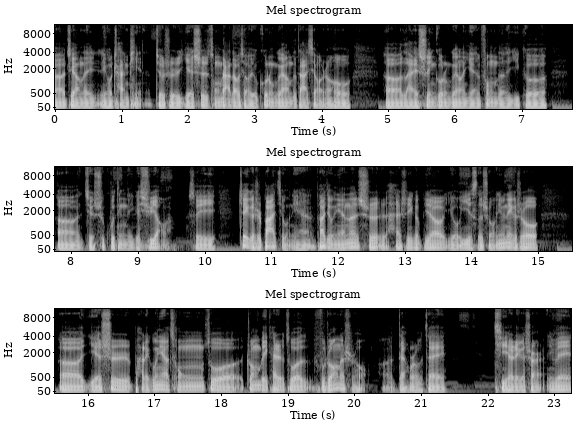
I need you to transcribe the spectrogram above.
呃这样的一种产品，就是也是从大到小有各种各样的大小，然后呃来适应各种各样的岩缝的一个。呃，就是固定的一个需要嘛，所以这个是八九年，八九年呢是还是一个比较有意思的时候，因为那个时候，呃，也是帕雷贡尼亚从做装备开始做服装的时候，呃，待会儿我再提一下这个事儿，因为，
